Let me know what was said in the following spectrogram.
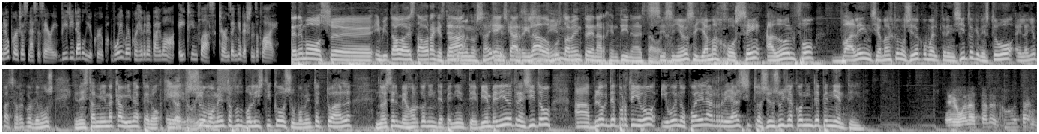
No purchase necessary. VGW Group. Void where prohibited by law. 18 plus. Terms and conditions apply. Tenemos eh, invitado a esta hora que está Desde Buenos Aires, encarrilado justamente en Argentina a esta hora. Sí, señor, se llama José Adolfo Valencia, más conocido como el Trencito, quien estuvo el año pasado, recordemos, en esta misma cabina, pero eh, su momento futbolístico, su momento actual, no es el mejor con Independiente. Bienvenido, Trencito, a Blog Deportivo. Y bueno, ¿cuál es la real situación suya con Independiente? Eh, buenas tardes, ¿cómo están?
